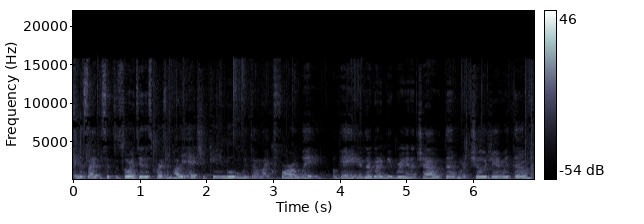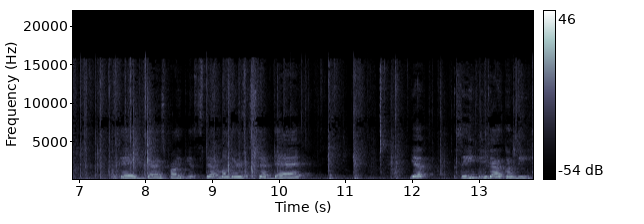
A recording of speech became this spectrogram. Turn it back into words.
And it's like the Six of Swords here. This person probably asks you, can you move with them, like far away, okay? And they're going to be bringing a child with them or children with them, okay? You guys probably be a stepmother, a stepdad. Yep. See, you guys going to be,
